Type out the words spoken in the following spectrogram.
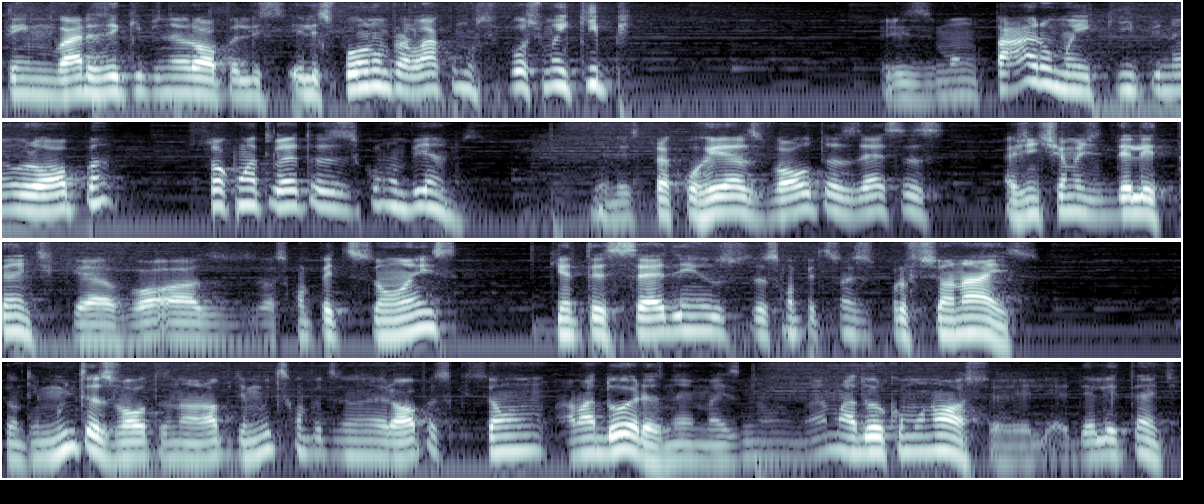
tem várias equipes na Europa. Eles, eles foram para lá como se fosse uma equipe. Eles montaram uma equipe na Europa só com atletas colombianos. Para correr as voltas essas, a gente chama de deletante, que é a, as, as, competições que antecedem os, as competições profissionais. Então tem muitas voltas na Europa, tem muitas competições na Europa que são amadoras, né? Mas não, não é amador como o nosso, ele é deletante.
